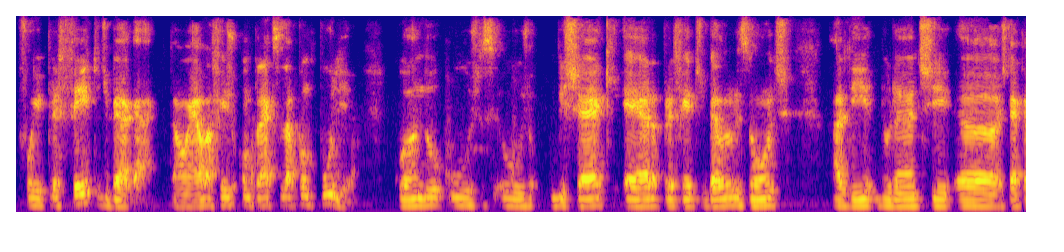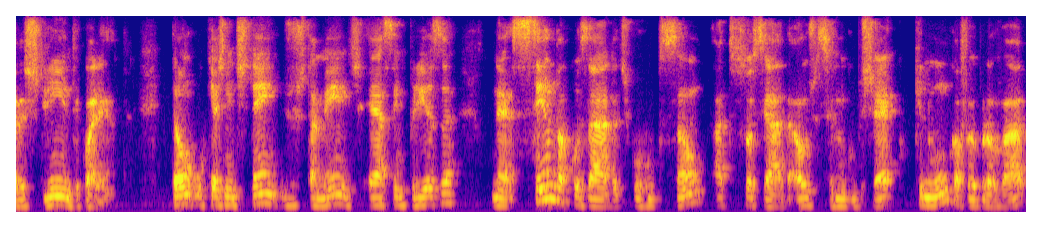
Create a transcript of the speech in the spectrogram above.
foi prefeito de BH. Então, ela fez o complexo da Pampulha, quando o, o Bichek era prefeito de Belo Horizonte, ali durante uh, as décadas de 30 e 40. Então, o que a gente tem, justamente, é essa empresa né, sendo acusada de corrupção associada ao Juscelino Kubitschek, que nunca foi provado,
